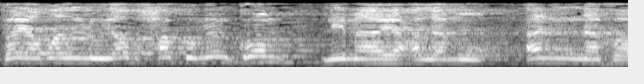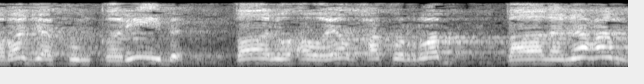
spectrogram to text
فيظل يضحك منكم لما يعلم أن فرجكم قريب. قالوا أو يضحك الرب؟ قال نعم.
